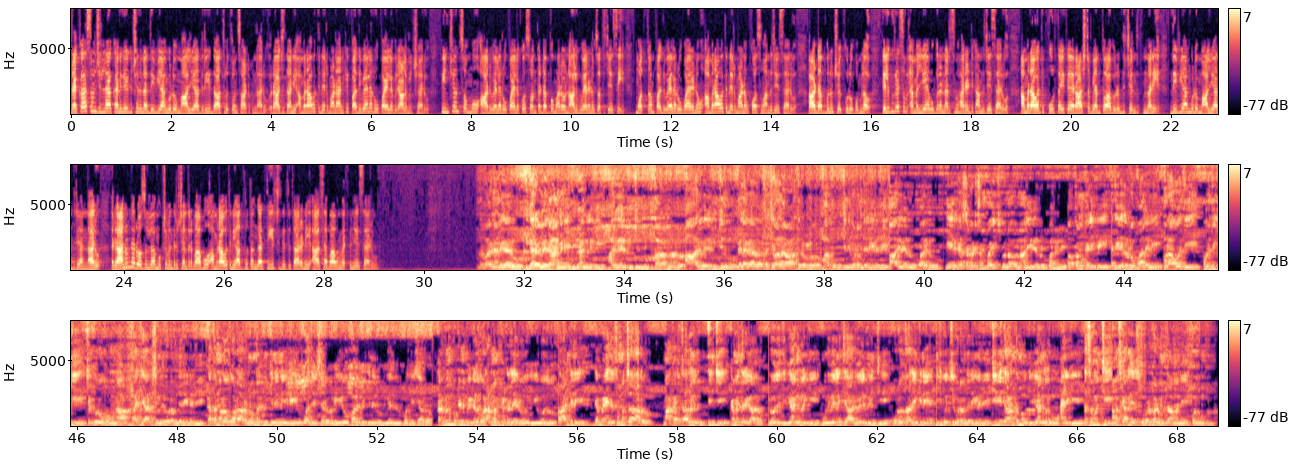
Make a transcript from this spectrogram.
ప్రకాశం జిల్లా కనిగిరికి చెందిన దివ్యాంగుడు మాల్యాద్రి దాతృత్వం చాటుకున్నారు. రాజధాని అమరావతి నిర్మాణానికి పదివేల రూపాయల విరాళం ఇచ్చారు. పింఛన్ సొమ్ము ఆరు వేల రూపాయలకు సొంత డబ్బు మరో నాలుగు వేలను జత చేసి మొత్తం పదివేల రూపాయలను అమరావతి నిర్మాణం కోసం అందజేశారు. ఆ డబ్బును చెక్కు రూపంలో తెలుగుదేశం ఎమ్మెల్యే ఉగ్ర నరసింహారెడ్డికి అందజేశారు. అమరావతి పూర్తయితే రాష్ట్రం ఎంతో అభివృద్ధి చెందుతుందని దివ్యాంగుడు మాల్యాద్రి అన్నారు. రానున్న రోజుల్లో ముఖ్యమంత్రి చంద్రబాబు అమరావతిని అద్భుతంగా తీర్చిదిద్దుతారని ఆశాభావం వ్యక్తం చేశారు. చంద్రబాబు నాయుడు గారు అధికారంలోకి రాగానే దివ్యాంగులకి ఆరు వేలు పింఛను పెంచుతారన్నాడు. ఆ ఆరు వేలు పింఛను పిల్ల గారు సచివాలయ ఆధ్వర్యంలో మాకు పింఛను ఇవ్వడం జరిగినది. ఆరు వేల రూపాయలు నేను కష్టపడి సంపాదించుకున్న ఒక నాలుగు వేల రూపాయలని మొత్తం కలిపి పదివేల రూపాయలని అమరావతి అభివృద్ధికి చెక్కు రూపమున పార్టీ ఆఫీసులు ఇవ్వడం జరిగినది. గతంలో కూడా రెండు వందల పింఛని వెయ్యి రూపాయలు చేశారు. వెయ్యి రూపాయల పింఛని రెండు వేల రూపాయలు చేశారు. కడుపున పుట్టిన బిడ్డలు కూడా అన్నం పెట్టలేరు. ఈ రోజు అలాంటిది డెబ్బై ఐదు సంవత్సరాలు మా కష్టాలను గుర్తించి ముఖ్యమంత్రి గారు ఈ రోజు దివ్యాంగులకి మూడు వేల నుంచి ఆరు వేలు పెంచి ఒకటో తారీఖునే ఇంటికొచ్చి ఇవ్వడం జరిగినది. జీవితాంతము దివ్యాంగులు ఆయనకి దశ ఉంచి నమస్కారం చేసుకుని రుణపడి ఉంటామని కోరుకుంటున్నాం.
